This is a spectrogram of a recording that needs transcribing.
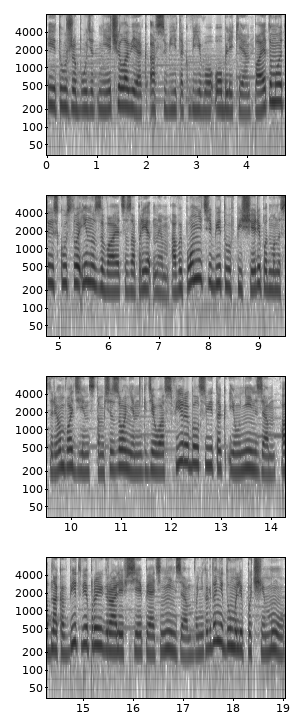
и это уже будет не человек, а свиток в его облике. Поэтому это искусство и называется запретным. А вы помните битву в пещере под монастырем в одиннадцатом сезоне, где у Асфиры был свиток и у ниндзя? Однако в битве проиграли все пять ниндзя. Вы никогда не думали почему?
